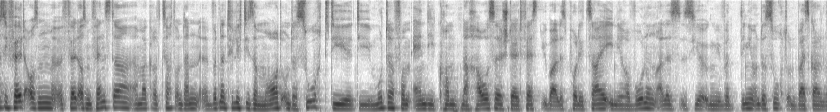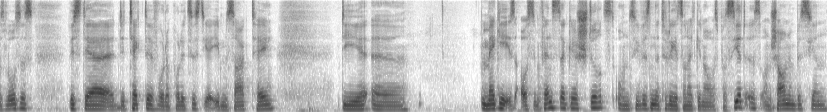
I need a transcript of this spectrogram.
sie fällt aus dem, fällt aus dem Fenster, haben wir gerade gesagt, und dann äh, wird natürlich dieser Mord untersucht. Die, die Mutter vom Andy kommt nach Hause, stellt fest, überall ist Polizei, in ihrer Wohnung, alles ist hier irgendwie, wird Dinge untersucht und weiß gar nicht, was los ist, bis der Detective oder Polizist ihr eben sagt, hey, die äh, Maggie ist aus dem Fenster gestürzt. Und sie wissen natürlich jetzt noch nicht genau, was passiert ist und schauen ein bisschen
